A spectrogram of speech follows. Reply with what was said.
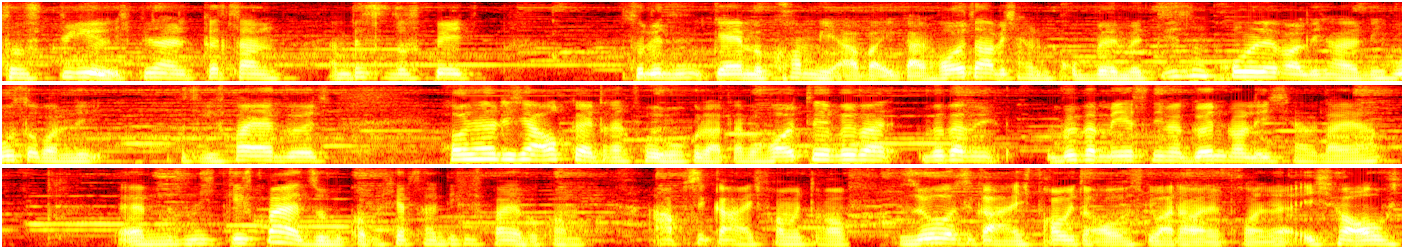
zum Spiel. Ich bin halt gestern ein bisschen zu spät zu diesem Game gekommen hier, aber egal. Heute habe ich halt ein Problem mit diesem Problem, weil ich halt nicht wusste, ob er nicht was gespeichert wird. Heute hätte ich ja auch gerne drei Folgen hochgeladen, aber heute will bei, will, bei, will bei mir jetzt nicht mehr gönnen, weil ich ja leider ähm, das nicht gespeichert so bekommen. Ich habe halt nicht gespeichert bekommen. Aber ist egal, ich freue mich drauf. So, ist egal, ich freue mich drauf. Es geht weiter, meine Freunde. Ich höre auf,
